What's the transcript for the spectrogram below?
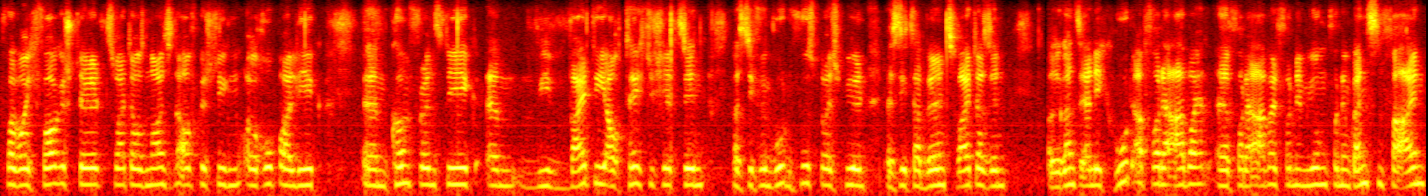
Vorbericht vorgestellt, 2019 aufgestiegen, Europa League, ähm, Conference League, ähm, wie weit die auch technisch jetzt sind, dass sie für einen guten Fußball spielen, dass die Tabellen Zweiter sind. Also ganz ehrlich, Hut ab vor der Arbeit, äh, vor der Arbeit von dem Jungen, von dem ganzen Verein.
